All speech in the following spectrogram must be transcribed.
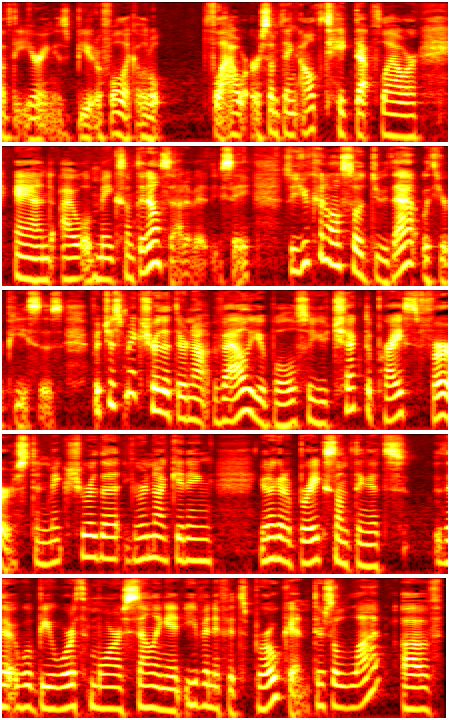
of the earring is beautiful, like a little flower or something, I'll take that flower and I will make something else out of it, you see. So you can also do that with your pieces, but just make sure that they're not valuable. So you check the price first and make sure that you're not getting, you're not going to break something that's that will be worth more selling it even if it's broken. There's a lot of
